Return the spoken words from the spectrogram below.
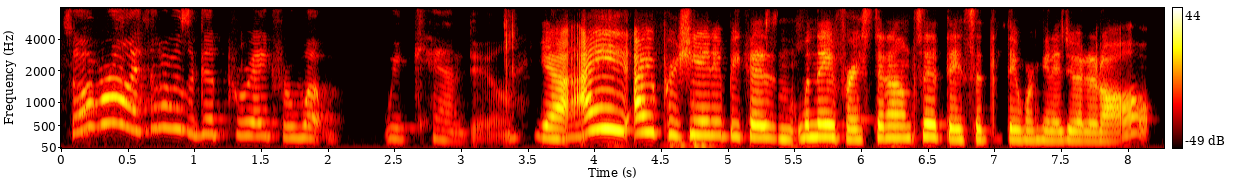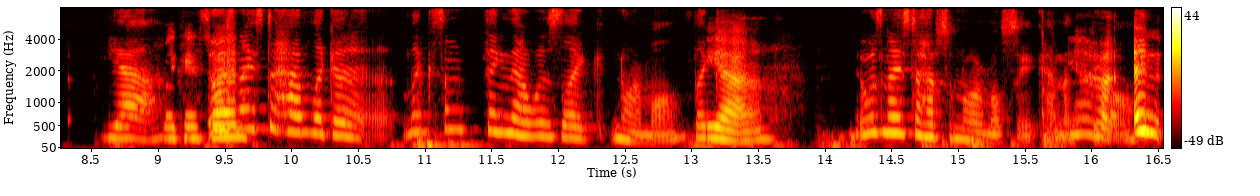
So overall, I thought it was a good parade for what we can do. Yeah, mm-hmm. I I appreciate it because when they first announced it, they said that they weren't going to do it at all. Yeah. Like I said, It was nice to have like a like something that was like normal. Like yeah, it was nice to have some normalcy kind of yeah, feel. and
